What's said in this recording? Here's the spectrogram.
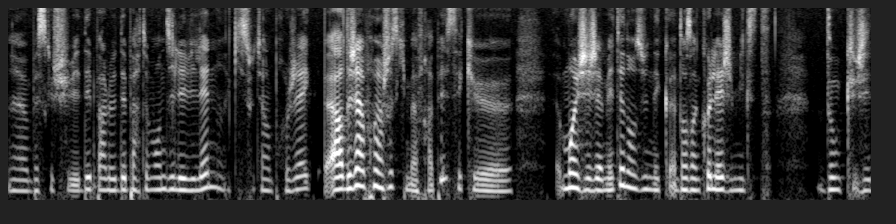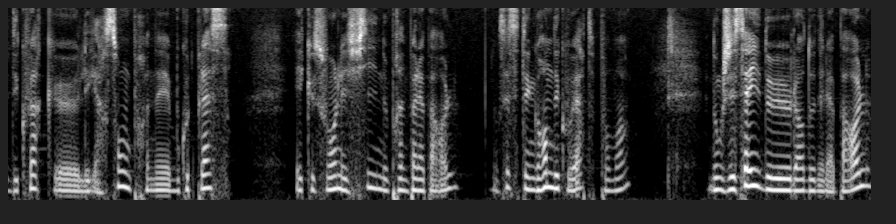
parce que je suis aidée par le département d'Ille-et-Vilaine qui soutient le projet. Alors déjà, la première chose qui m'a frappée, c'est que moi, j'ai jamais été dans, une dans un collège mixte. Donc j'ai découvert que les garçons prenaient beaucoup de place et que souvent les filles ne prennent pas la parole. Donc ça, c'était une grande découverte pour moi. Donc j'essaye de leur donner la parole.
